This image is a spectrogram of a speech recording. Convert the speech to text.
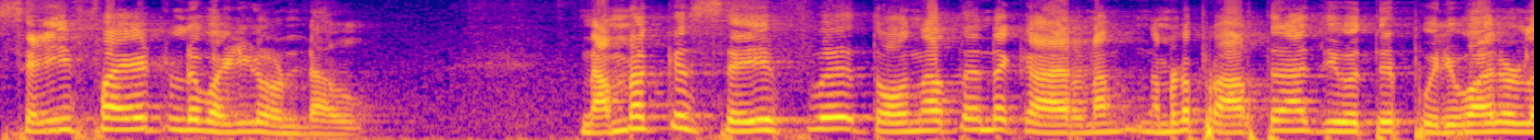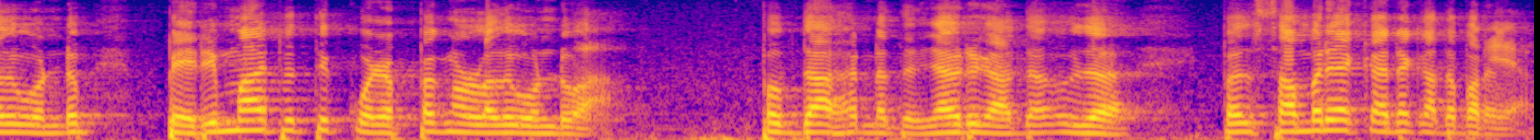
സേഫായിട്ടുള്ള വഴികളുണ്ടാവും. നമുക്ക് സേഫ് തോന്നാത്തതിന്റെ കാരണം നമ്മുടെ പ്രാർത്ഥനാ ജീവിതത്തിൽ പുലിവാലുള്ളത് കൊണ്ടും പെരുമാറ്റത്തിൽ കുഴപ്പങ്ങളുള്ളത് കൊണ്ടുമാണ് ഇപ്പോൾ ഉദാഹരണത്തിന് ഞാനൊരു കഥ ഇപ്പം സമരക്കാരന്റെ കഥ പറയാം.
